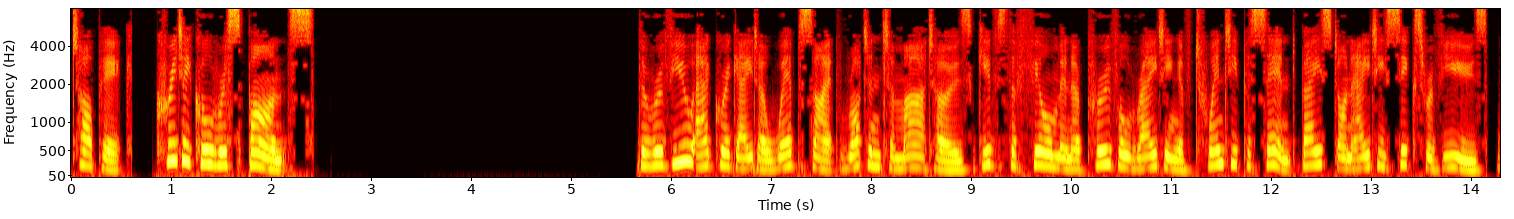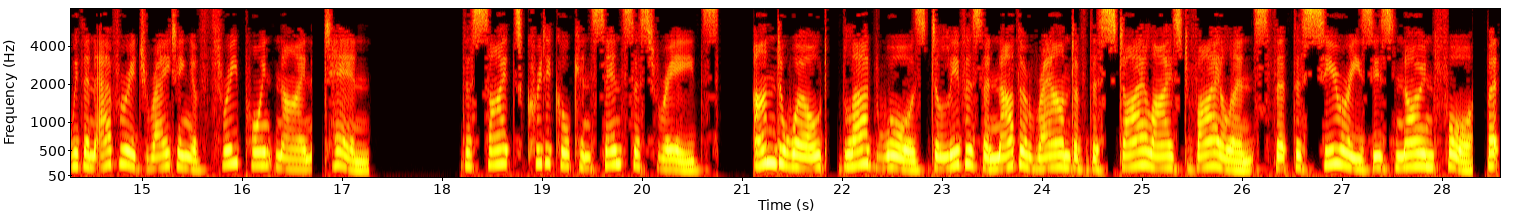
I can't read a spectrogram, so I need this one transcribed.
Topic: Critical response. The review aggregator website Rotten Tomatoes gives the film an approval rating of 20% based on 86 reviews, with an average rating of 3.9/10. The site's critical consensus reads, Underworld – Blood Wars delivers another round of the stylized violence that the series is known for, but,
